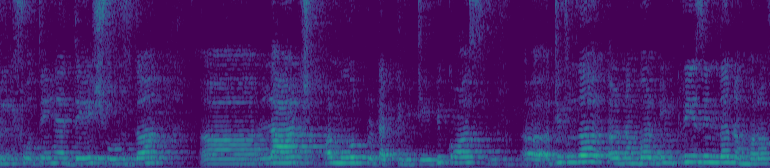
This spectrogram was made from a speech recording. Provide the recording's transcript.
reef होते हैं they shows the uh, large or more productivity because uh, due to the uh, number increase in the number of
